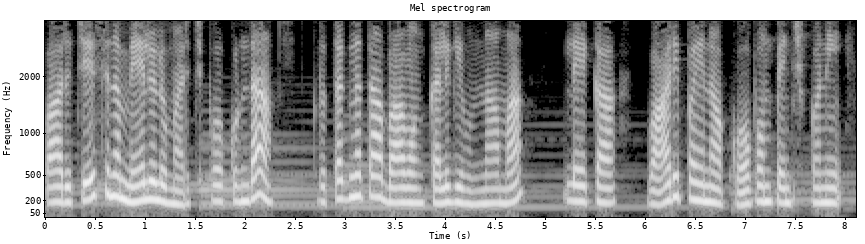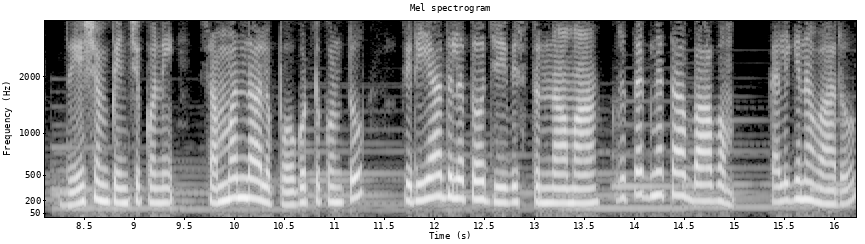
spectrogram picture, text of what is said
వారు చేసిన మేలులు మరిచిపోకుండా కృతజ్ఞతాభావం కలిగి ఉన్నామా? లేక వారిపైన కోపం పెంచుకొని ద్వేషం పెంచుకొని సంబంధాలు పోగొట్టుకుంటూ ఫిర్యాదులతో జీవిస్తున్నామా? కృతజ్ఞతాభావం కలిగిన వారు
